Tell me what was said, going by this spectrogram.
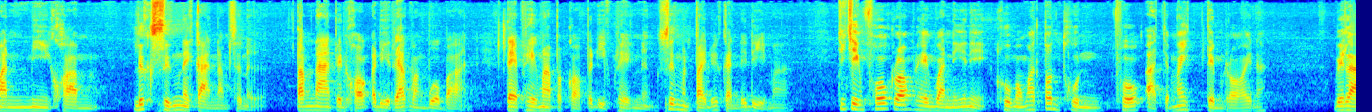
มันมีความลึกซึ้งในการนำเสนอตำนานเป็นของอดีตรักวังบัวบาน แต่เพลงมาประกอบเป็นอีกเพลงหนึ่ง ซึ่งมันไปด้วยกันได้ดีมาก จริงๆ โฟกร้องเพลงวันนี้นี่ครูมองว่าต้นทุนโฟกอาจจะไม่เต็มร้อยนะเวลา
